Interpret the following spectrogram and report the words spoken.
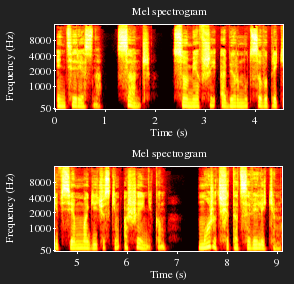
Интересно, Сандж сумевший обернуться вопреки всем магическим ошейникам, может считаться великим.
